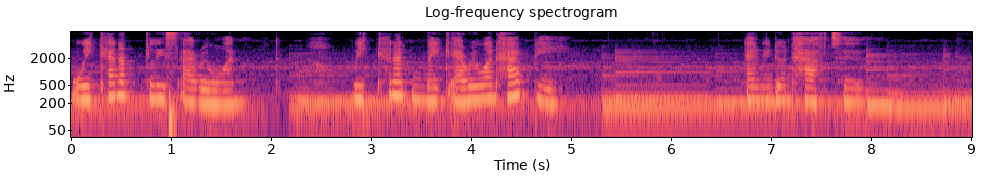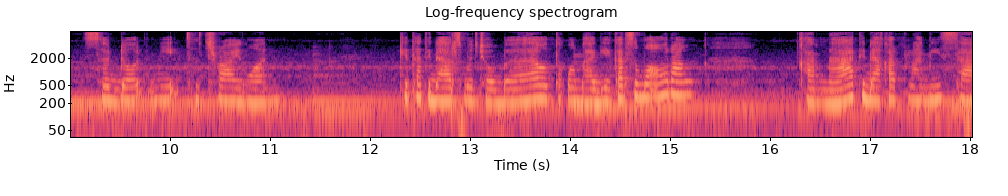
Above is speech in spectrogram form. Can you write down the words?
we cannot please everyone we cannot make everyone happy. And we don't have to. So don't need to try one. Kita tidak harus mencoba untuk membahagiakan semua orang. Karena tidak akan pernah bisa.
